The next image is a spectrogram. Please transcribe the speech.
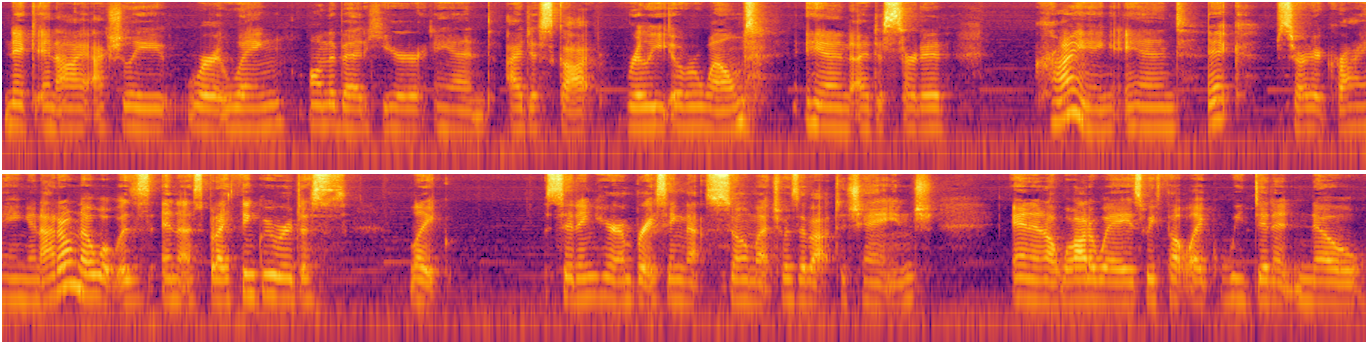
Nick and I actually were laying on the bed here, and I just got really overwhelmed, and I just started crying. And Nick started crying, and I don't know what was in us, but I think we were just like sitting here embracing that so much was about to change. And in a lot of ways, we felt like we didn't know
